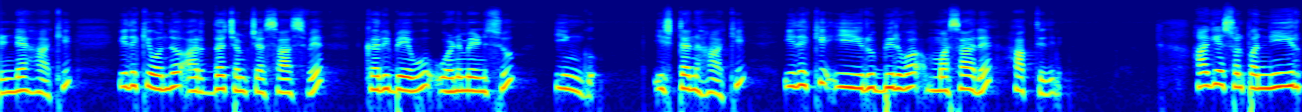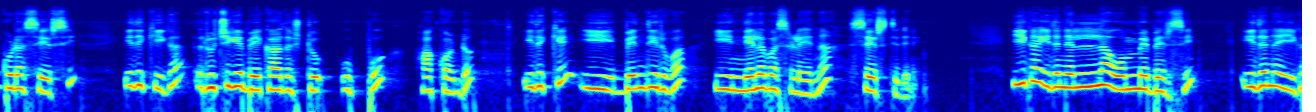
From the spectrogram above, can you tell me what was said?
ಎಣ್ಣೆ ಹಾಕಿ ಇದಕ್ಕೆ ಒಂದು ಅರ್ಧ ಚಮಚ ಸಾಸಿವೆ, ಕರಿಬೇವು, ಒಣಮೆಣಸು, ಇಂಗು ಇಷ್ಟನ್ನು ಹಾಕಿ ಇದಕ್ಕೆ ಈ ರುಬ್ಬಿರುವ ಮಸಾಲೆ ಹಾಕ್ತಿದ್ದೀನಿ. ಹಾಗೆ ಸ್ವಲ್ಪ ನೀರು ಕೂಡ ಸೇರಿಸಿ ಇದಕ್ಕೀಗ ರುಚಿಗೆ ಬೇಕಾದಷ್ಟು ಉಪ್ಪು ಹಾಕ್ಕೊಂಡು ಇದಕ್ಕೆ ಈ ಬೆಂದಿರುವ ಈ ನೆಲಬಸಳೆಯನ್ನು ಸೇರಿಸ್ತಿದ್ದೀನಿ. ಈಗ ಇದನ್ನೆಲ್ಲ ಒಮ್ಮೆ ಬೆರೆಸಿ ಇದನ್ನು ಈಗ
